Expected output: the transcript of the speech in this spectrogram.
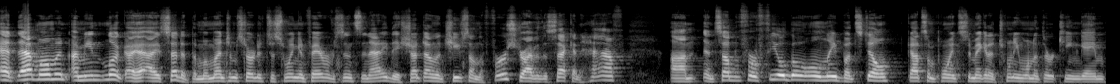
at that moment, I mean, look, I, I, said it. The momentum started to swing in favor of Cincinnati. They shut down the Chiefs on the first drive of the second half um, and settled for a field goal only, but still got some points to make it a 21 13 game.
